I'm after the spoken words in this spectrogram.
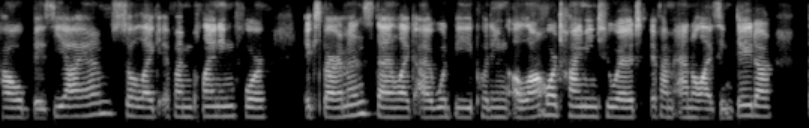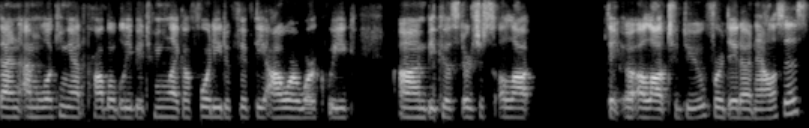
how busy I am. So like if I'm planning for experiments, then like I would be putting a lot more time into it. If I'm analyzing data, then I'm looking at probably between like a 40 to 50 hour work week um, because there's just a lot a lot to do for data analysis.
